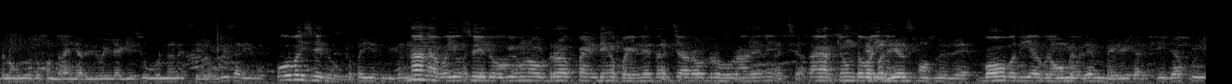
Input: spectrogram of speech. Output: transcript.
ਦਿਨ ਹੋ ਗਏ ਉਦੋਂ 15000 ਦੀ ਦਵਾਈ ਲੈ ਗਏ ਸੀ ਉਹ ਉਹਨਾਂ ਨੇ ਸੇਲ ਹੋ ਗਈ ਸਾਰੀ ਉਹ? ਉਹ ਬਾਈ ਸੇਲ ਹੋ ਗਈ। ਕਪਈਏ ਤੁਸੀਂ ਨਾ ਨਾ ਬਾਈ ਉਹ ਸੇਲ ਹੋ ਗਈ ਹੁਣ ਆਰਡਰ ਪੈਂਡਿੰਗ ਪਏ ਨੇ ਤਿੰਨ ਚਾਰ ਆਰਡਰ ਹੋਰ ਆ ਰਹੇ ਨੇ। ਤਾਂ ਕਰਕੇ ਹੁਣ ਦਵਾਈ ਵਧੀਆ ਰਿਸਪੌਂਸ ਮਿਲ ਰਿਹਾ? ਬਹੁਤ ਵਧੀਆ ਕਿਉਂ ਬਾਈ ਮਿਲ ਰਿਹਾ? ਮੇਰੇ ਕਰਕੇ ਜਾਂ ਕੋਈ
